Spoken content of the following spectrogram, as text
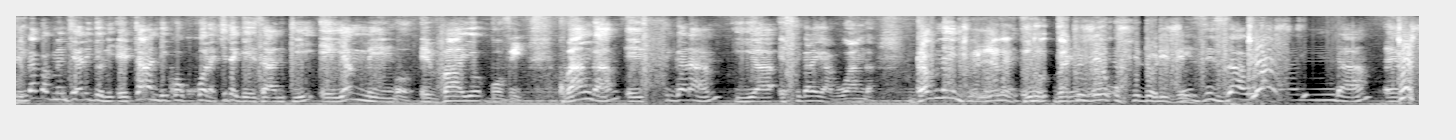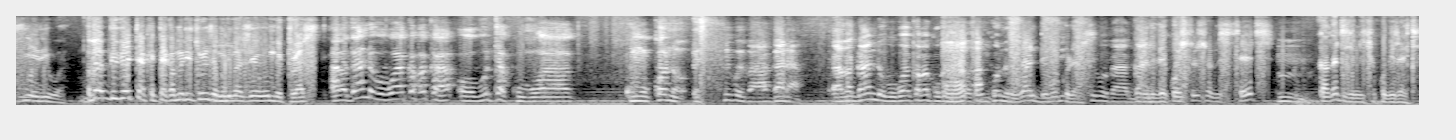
Singa gavumenti ya regioni etandika okukola kitegeeza nti eya mmengo evaayo buvi. Kubanga esigala ya esigala ya buwanga. Gavumenti batuzeyo ku feudalism. ezizaawoanda trust! Yeriwa ababbi b'ettaka ettaka mulitunze mulimazeewo mbu trust. Abaganda obwo bwakabaka obutakubwa ku mukono si bwe baagala abaganda obwo bwakabaka kakati kino kikubira ki?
